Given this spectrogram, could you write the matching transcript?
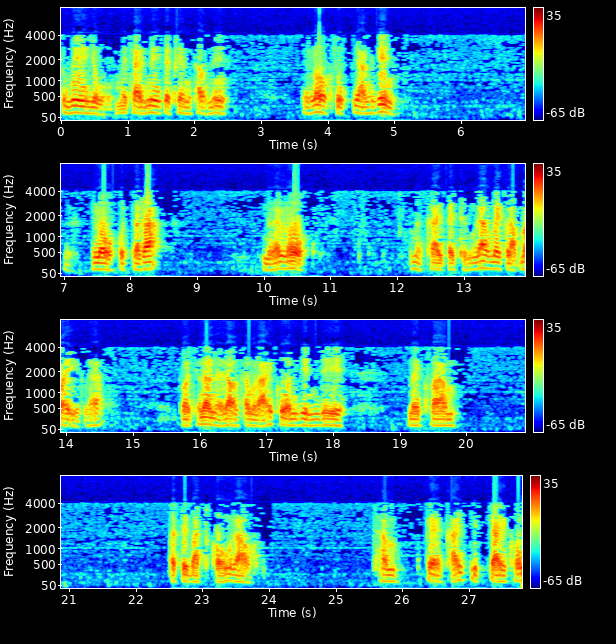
ก็มีอยู่ ไม่ใช่มีแต่เพียงเท่านี้ แต่โลกสุขอย่างยิ่ง โลกุตระเหนือโลก เมื่อใครไปถึงแล้วไม่กลับมาอีกแล้ว เพราะฉะนั้นให้เราทั้งหลายควรยินดีในความปฏิบัติของเราทำแก้ไขจิตใจของ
